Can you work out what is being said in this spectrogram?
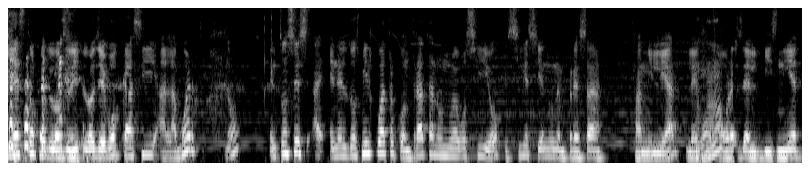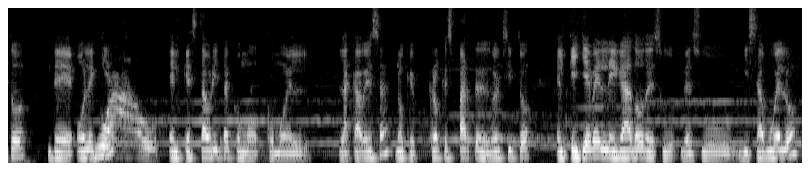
y esto pues los, los llevó casi a la muerte, ¿no? Entonces, en el 2004 contratan un nuevo CEO que sigue siendo una empresa familiar, Lego, Ujú. ahora es del bisnieto de Ole Kirk Wow. el que está ahorita como, como el, la cabeza, ¿no? que creo que es parte de su éxito, el que lleva el legado de su, de su bisabuelo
